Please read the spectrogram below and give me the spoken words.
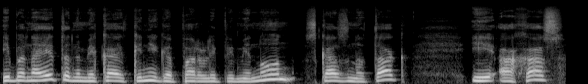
Ибо на это намекает книга Паралипоменон, сказано так, и Ахаз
